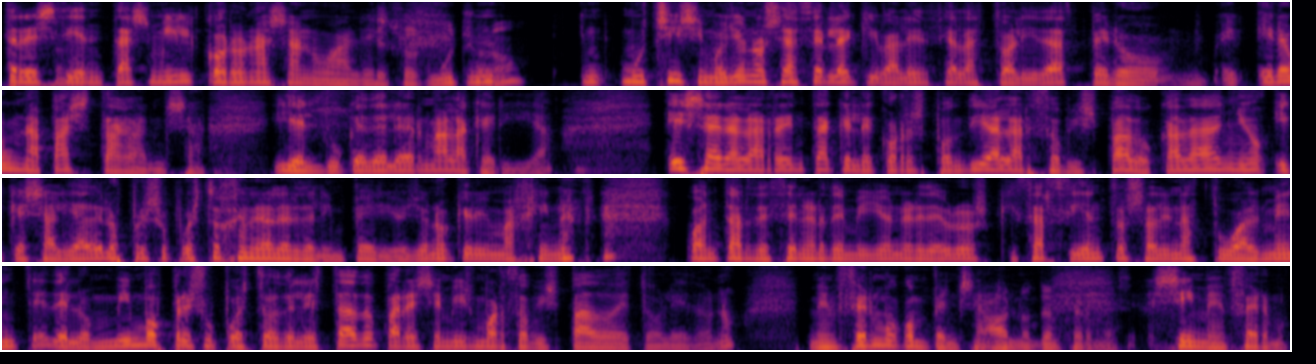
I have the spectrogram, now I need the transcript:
300.000 coronas anuales. Eso es mucho, ¿no? Muchísimo. Yo no sé hacer la equivalencia a la actualidad, pero era una pasta gansa. Y el duque de Lerma la quería. Esa era la renta que le correspondía al arzobispado cada año y que salía de los presupuestos generales del imperio. Yo no quiero imaginar cuántas decenas de millones de euros, quizás cientos, salen actualmente de los mismos presupuestos del Estado para ese mismo arzobispado de Toledo, ¿no? Me enfermo con pensar. Ah, no te enfermes. Sí, me enfermo.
